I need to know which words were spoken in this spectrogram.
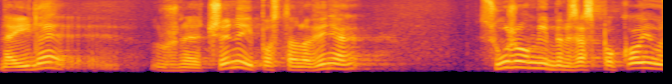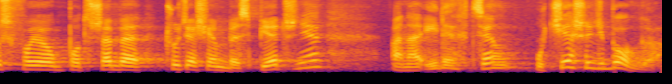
Na ile różne czyny i postanowienia służą mi, bym zaspokoił swoją potrzebę czucia się bezpiecznie, a na ile chcę ucieszyć Boga.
